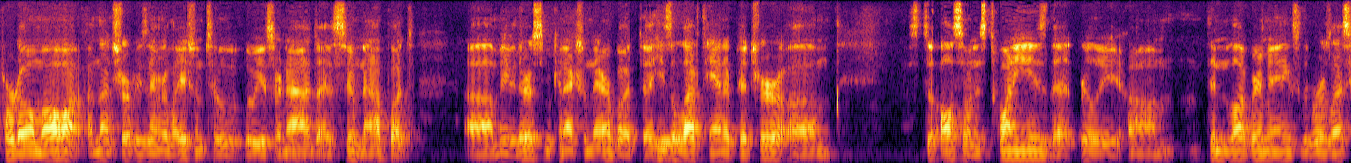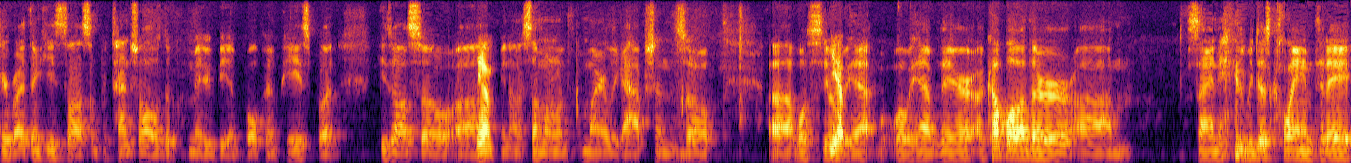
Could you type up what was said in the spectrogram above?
Perdomo. I'm not sure if he's in relation to Luis or not. I assume not, but uh, maybe there's some connection there. But uh, he's a left-handed pitcher, um, still also in his 20s. That really um, didn't log very many innings for the Brewers last year, but I think he still has some potential to maybe be a bullpen piece. But he's also, uh, yep. you know, someone with minor league options. So uh, we'll see what yep. we have. What we have there. A couple other. Um, signings we just claimed today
